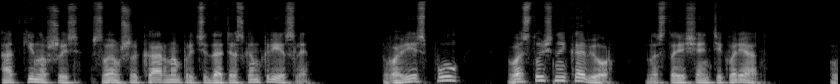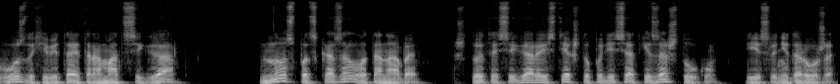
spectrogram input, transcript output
откинувшись в своем шикарном председательском кресле. Во весь пол — восточный ковер, настоящий антиквариат. В воздухе витает аромат сигар. Нос подсказал Ватанабе, что это сигары из тех, что по десятке за штуку, если не дороже.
